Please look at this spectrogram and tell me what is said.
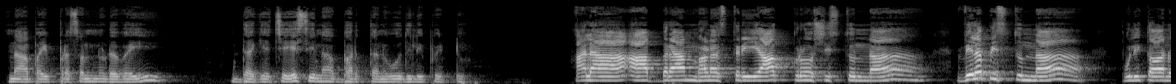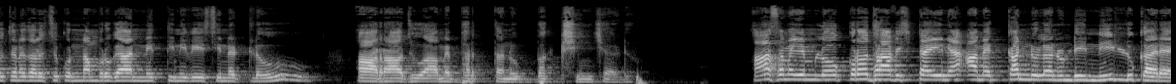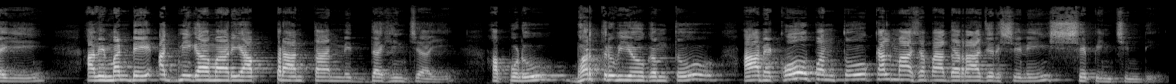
నాపై ప్రసన్నుడవై దయచేసి నా భర్తను వదిలిపెట్టు. అలా ఆ బ్రాహ్మణ స్త్రీ ఆక్రోశిస్తున్నా విలపిస్తున్నా పులితాను తినదలుచుకున్న మృగాన్ని తినివేసినట్లు ఆ రాజు ఆమె భర్తను భక్షించాడు. ఆ సమయంలో క్రోధావిష్టైన ఆమె కన్నుల నుండి నీళ్ళు కారాయి. అవి మండే అగ్నిగా మారి ఆ ప్రాంతాన్ని దహించాయి. అప్పుడు భర్తృవియోగంతో ఆమె కోపంతో కల్మాషపాద రాజర్షిని శపించింది.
